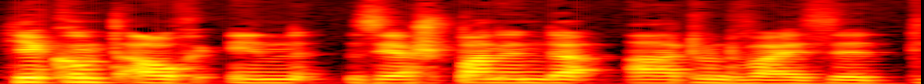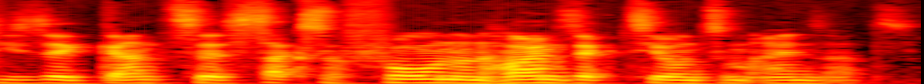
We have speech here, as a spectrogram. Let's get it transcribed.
Hier kommt auch in sehr spannender Art und Weise diese ganze Saxophon- und Hornsektion zum Einsatz.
